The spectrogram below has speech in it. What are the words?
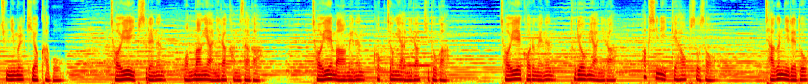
주님을 기억하고 저희의 입술에는 원망이 아니라 감사가 저희의 마음에는 걱정이 아니라 기도가, 저희의 걸음에는 두려움이 아니라 확신이 있게 하옵소서. 작은 일에도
